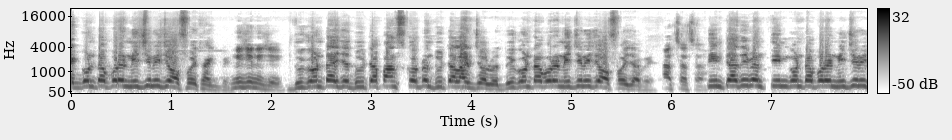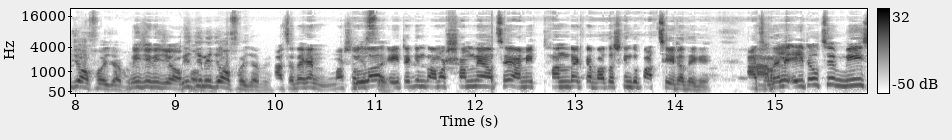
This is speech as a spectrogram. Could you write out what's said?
এক ঘণ্টা পরে নিজে নিজে অফ হয়ে থাকবে। নিজে নিজেই দুই ঘন্টায় যে দুইটা পাঞ্চ করবেন দুইটা লাইট জ্বলবে। দুই ঘণ্টা পরে নিজে নিজে অফ হয়ে যাবে। আচ্ছা আচ্ছা। তিনটা দিবেন তিন ঘণ্টা পরে নিজে নিজে অফ হয়ে যাবে। নিজে নিজে নিজে হবে। নিজে অফ হয়ে যাবে। আচ্ছা দেখেন আছে? এইটা কিন্তু আমার সামনে আছে আমি ঠান্ডা একটা বাতাস কিন্তু পাচ্ছি এটা থেকে। আচ্ছা তাহলে এটা হচ্ছে মিস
